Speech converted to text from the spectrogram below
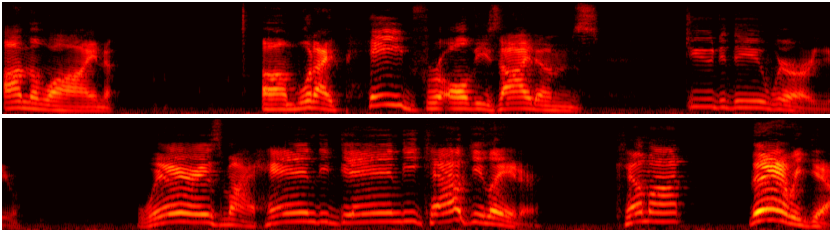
on the line. Um, what I paid for all these items. Do do do. Where are you? Where is my handy dandy calculator? Come on. There we go.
